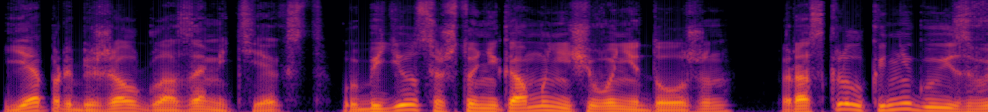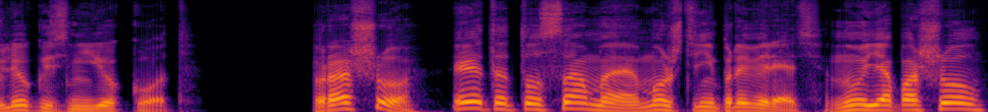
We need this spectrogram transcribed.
Я пробежал глазами текст, убедился, что никому ничего не должен, раскрыл книгу и извлек из нее код. «Прошу, это то самое, можете не проверять. Ну, я пошел?»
